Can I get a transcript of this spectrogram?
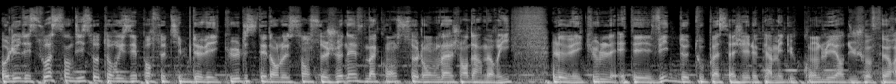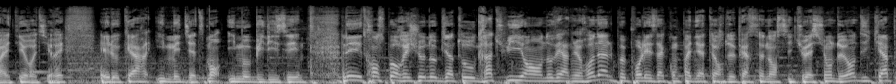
au lieu des 70 autorisés pour ce type de véhicule. C'était dans le sens Genève-Macon selon la gendarmerie. Le véhicule était vide de tout passager. Le permis du conduire du chauffeur a été retiré et le car immédiatement immobilisé. Les transports régionaux bientôt gratuits en Auvergne-Rhône-Alpes pour les accompagnateurs de personnes en situation de handicap.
